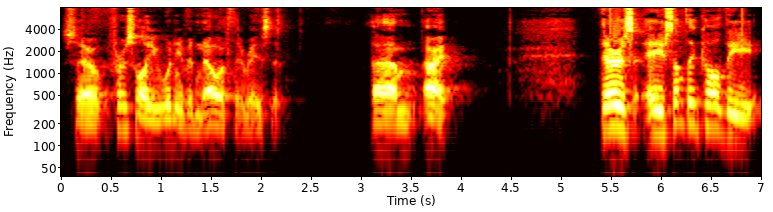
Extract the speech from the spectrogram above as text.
So, first of all, you wouldn't even know if they raised it. Um, all right. There's a something called the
